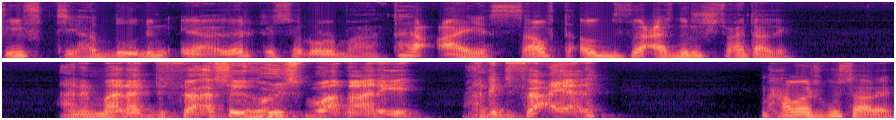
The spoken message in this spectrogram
fifty hadduu nin ina adeerkiisa dhulbahantaa caaya sababta aad u difaacaysa darwiish maxay ani maanaa difaacasay hoys ma aqa anige maxaan ka difaacaya ani? Maxaa meesha ku saaray?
